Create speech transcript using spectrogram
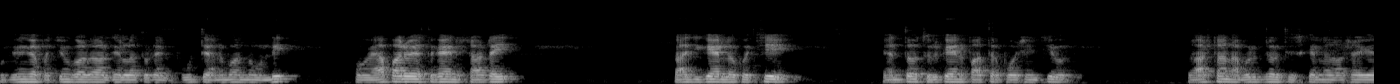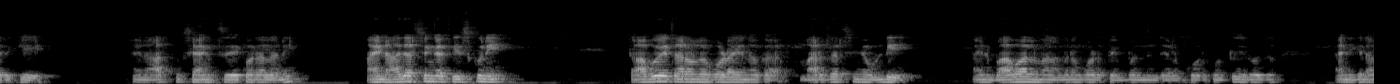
ముఖ్యంగా పశ్చిమ గోదావరి జిల్లాతో ఆయన పూర్తి అనుబంధం ఉండి ఒక వ్యాపారవేత్తగా ఆయన స్టార్ట్ అయ్యి రాజకీయాల్లోకి వచ్చి ఎంతో చురుకైన పాత్ర పోషించి రాష్ట్రాన్ని అభివృద్ధిలోకి తీసుకెళ్ళిన రోషయ్య గారికి ఆయన ఆత్మకు శాంతి చేకూరాలని ఆయన ఆదర్శంగా తీసుకుని రాబోయే తరంలో కూడా ఆయన ఒక మార్గదర్శకంగా ఉండి ఆయన భావాలను మనందరం కూడా పెంపొందించాలని కోరుకుంటూ ఈరోజు ఆయనకి నా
